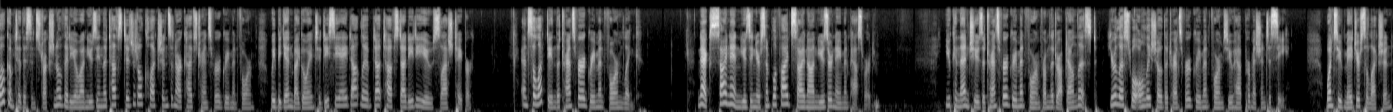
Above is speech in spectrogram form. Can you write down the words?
Welcome to this instructional video on using the Tufts Digital Collections and Archives Transfer Agreement form. We begin by going to dca.lib.tufts.edu slash taper and selecting the Transfer Agreement form link. Next, sign in using your simplified sign-on username and password. You can then choose a transfer agreement form from the drop-down list. Your list will only show the transfer agreement forms you have permission to see. Once you've made your selection,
